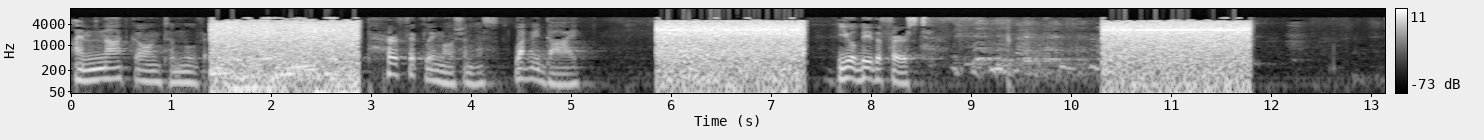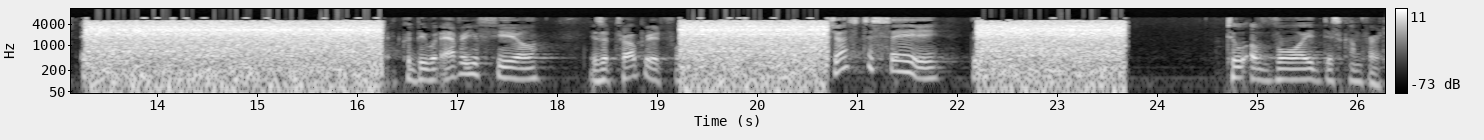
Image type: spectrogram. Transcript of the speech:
I'm not going to move. Perfectly motionless. Let me die. You'll be the first. it could be whatever you feel is appropriate for you. Just to say to avoid discomfort.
